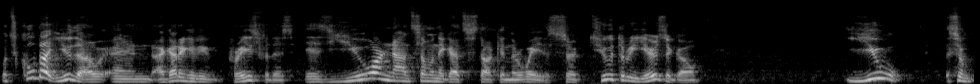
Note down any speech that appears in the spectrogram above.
What's cool about you though, and I got to give you praise for this, is you are not someone that got stuck in their ways. So two, three years ago, you so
